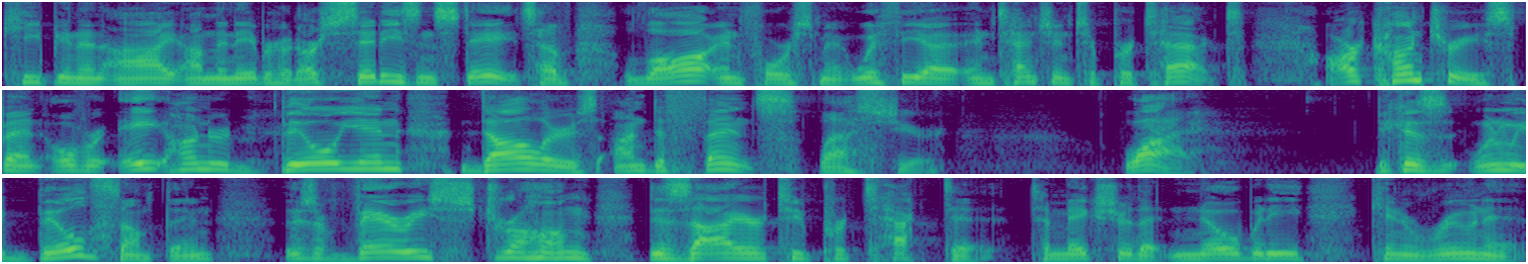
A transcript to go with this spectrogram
keeping an eye on the neighborhood. Our cities and states have law enforcement with the uh, intention to protect. Our country spent over $800 billion on defense last year. Why? Because when we build something, there's a very strong desire to protect it, to make sure that nobody can ruin it.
